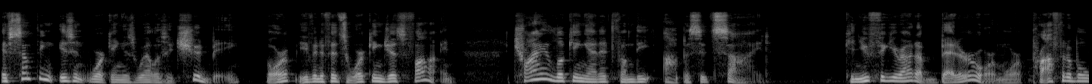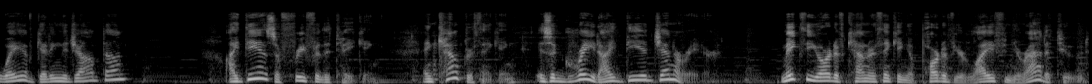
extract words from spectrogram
If something isn't working as well as it should be, or even if it's working just fine, try looking at it from the opposite side. Can you figure out a better or more profitable way of getting the job done? Ideas are free for the taking, and counterthinking is a great idea generator. Make the art of counterthinking a part of your life and your attitude,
